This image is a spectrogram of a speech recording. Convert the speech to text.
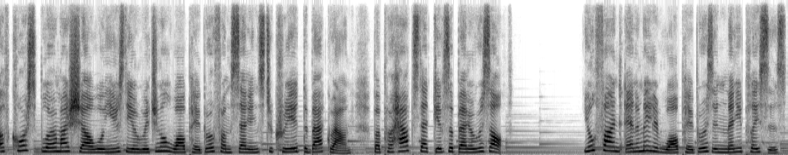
Of course Blur My Shell will use the original wallpaper from settings to create the background, but perhaps that gives a better result. You'll find animated wallpapers in many places,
